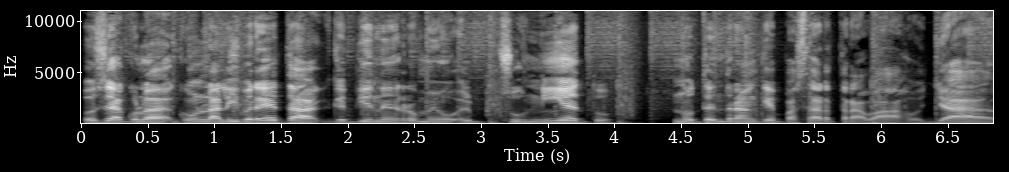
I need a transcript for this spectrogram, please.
o sea, con la, con la libreta que tiene Romeo, el- sus nietos no tendrán que pasar trabajo. Ya.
